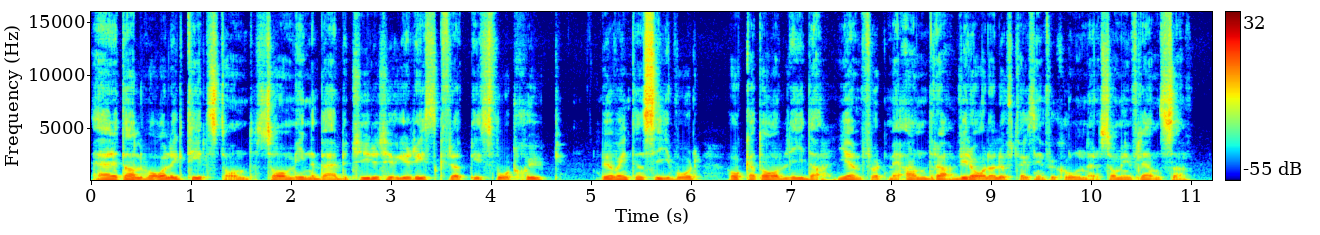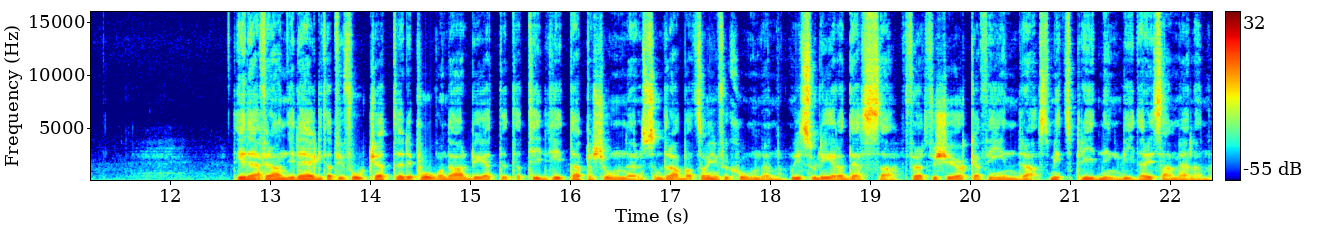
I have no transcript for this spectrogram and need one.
är ett allvarligt tillstånd som innebär betydligt högre risk för att bli svårt sjuk, behöva intensivvård och att avlida jämfört med andra virala luftvägsinfektioner som influensa. Det är därför angeläget att vi fortsätter det pågående arbetet att tidigt hitta personer som drabbats av infektionen och isolera dessa för att försöka förhindra smittspridning vidare i samhällen.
